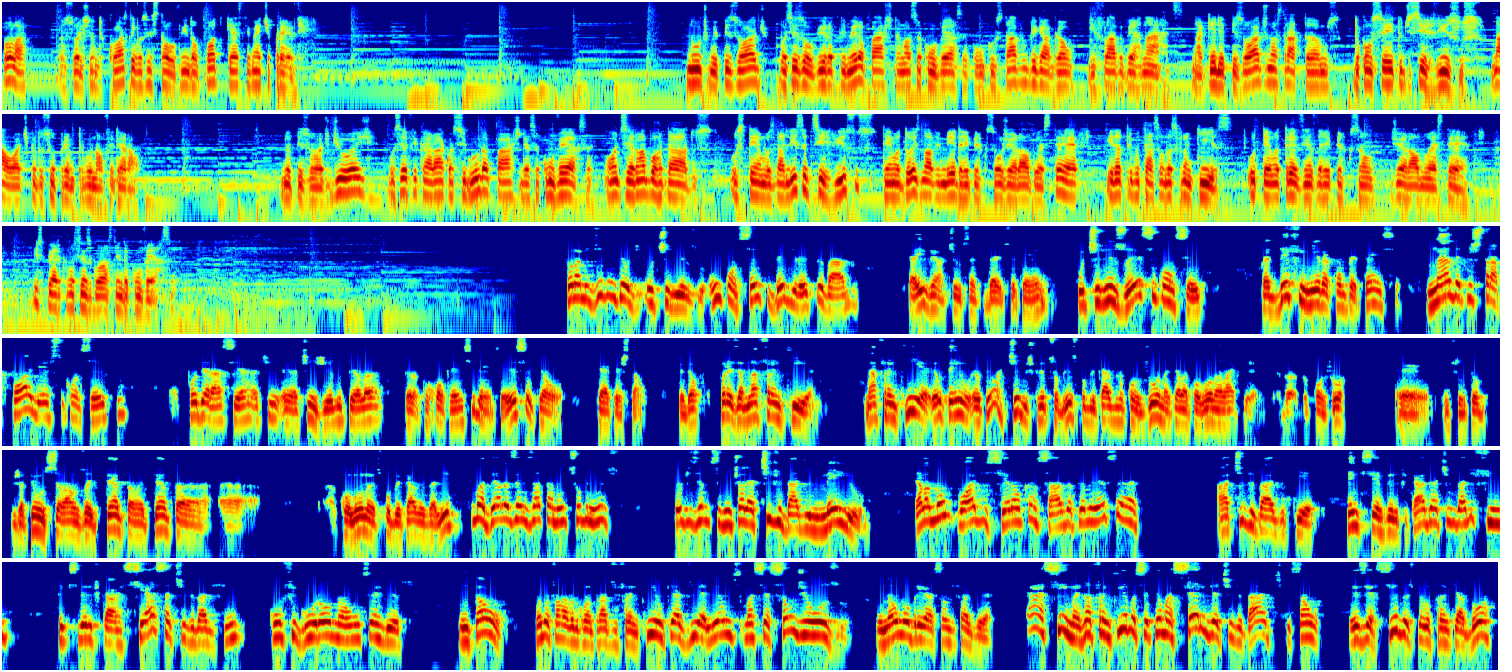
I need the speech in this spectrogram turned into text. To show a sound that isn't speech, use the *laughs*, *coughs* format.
Olá, eu sou Alexandre Costa e você está ouvindo ao podcast MetPrev. No último episódio, vocês ouviram a primeira parte da nossa conversa com Gustavo Brigagão e Flávio Bernardes. Naquele episódio, nós tratamos do conceito de serviços na ótica do Supremo Tribunal Federal. No episódio de hoje, você ficará com a segunda parte dessa conversa, onde serão abordados os temas da lista de serviços, tema 296 da repercussão geral do STF, e da tributação das franquias, o tema 300 da repercussão geral no STF. Espero que vocês gostem da conversa. Então, na medida em que eu utilizo um conceito de direito privado, e aí vem o artigo 110 do CTN, utilizo esse conceito para definir a competência, nada que extrapole este conceito poderá ser atingido pela, pela, por qualquer incidência. Esse é que é, o, que é a questão. Entendeu? Por exemplo, na franquia, na franquia, eu tenho, eu tenho um artigo escrito sobre isso, publicado no Conjur, naquela coluna lá que, do, do Conjur. É, enfim, eu já tenho, sei lá, uns 80, 80 uh, colunas publicadas ali. Uma delas é exatamente sobre isso. Eu dizendo o seguinte: olha, a atividade meio, ela não pode ser alcançada pelo ISS. A atividade que tem que ser verificada é a atividade fim. Tem que se verificar se essa atividade fim configura ou não um serviço. Então, quando eu falava do contrato de franquia, o que havia ali é uma sessão de uso e não uma obrigação de fazer. Ah, sim, mas na franquia você tem uma série de atividades que são exercidas pelo franqueador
